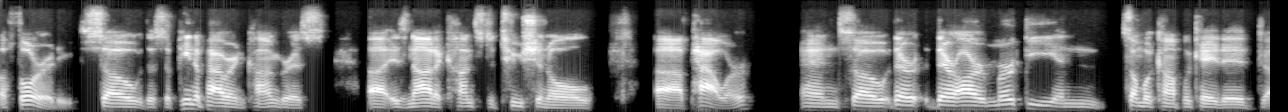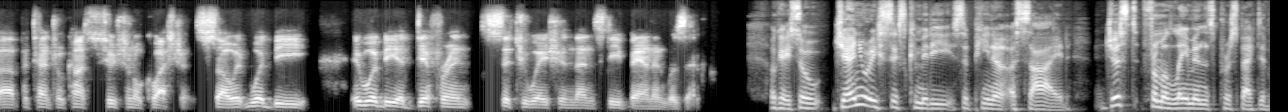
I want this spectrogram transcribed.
authority. So the subpoena power in Congress uh, is not a constitutional uh, power. And so there there are murky and somewhat complicated uh, potential constitutional questions. So it would be it would be a different situation than Steve Bannon was in. Okay, so January 6th committee subpoena aside, just from a layman's perspective,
